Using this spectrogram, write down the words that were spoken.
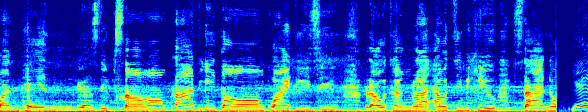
วันเพ็ญเดือนสิบสองพระที่กองควายที่ชิง เราทั้งหลาย LGBTQ สานุเย้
